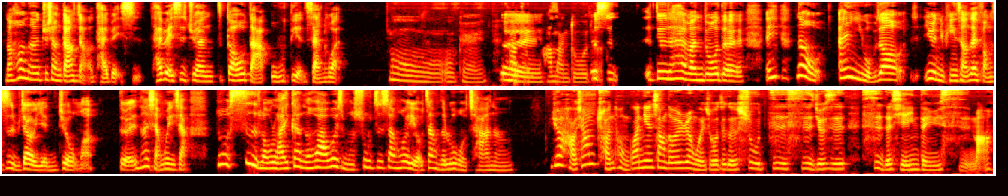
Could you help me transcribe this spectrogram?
然后呢，就像刚刚讲的台北市，台北市居然高达五点三万，哦，OK，对，还蛮多的，就是就是还蛮多的，哎，那我安怡，我不知道，因为你平常在房市比较有研究嘛。对，那想问一下，如果四楼来看的话，为什么数字上会有这样的落差呢？就好像传统观念上都会认为说，这个数字四就是四的谐音等于死嘛，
